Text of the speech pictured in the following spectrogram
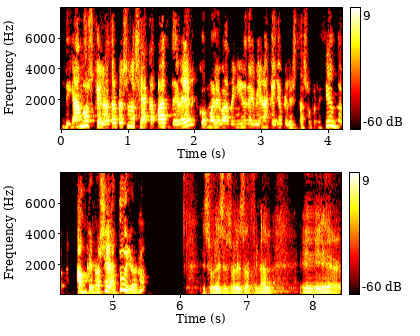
digamos, que la otra persona sea capaz de ver cómo le va a venir de bien aquello que le estás ofreciendo, aunque no sea tuyo, ¿no? Eso es, eso es. Al final, eh,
